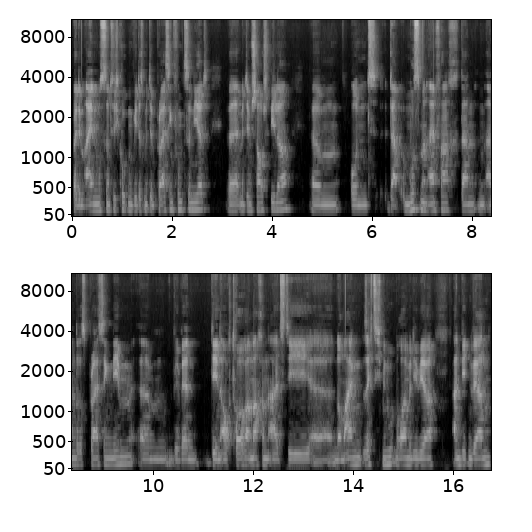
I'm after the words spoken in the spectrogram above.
bei dem einen musst du natürlich gucken, wie das mit dem Pricing funktioniert, äh, mit dem Schauspieler. Ähm, und da muss man einfach dann ein anderes Pricing nehmen. Ähm, wir werden den auch teurer machen als die äh, normalen 60-Minuten-Räume, die wir anbieten werden.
